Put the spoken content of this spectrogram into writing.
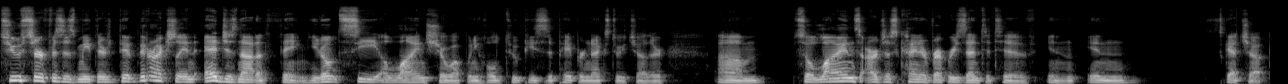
two surfaces meet. There's, they, they don't actually, an edge is not a thing. You don't see a line show up when you hold two pieces of paper next to each other. Um, so lines are just kind of representative in, in SketchUp.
